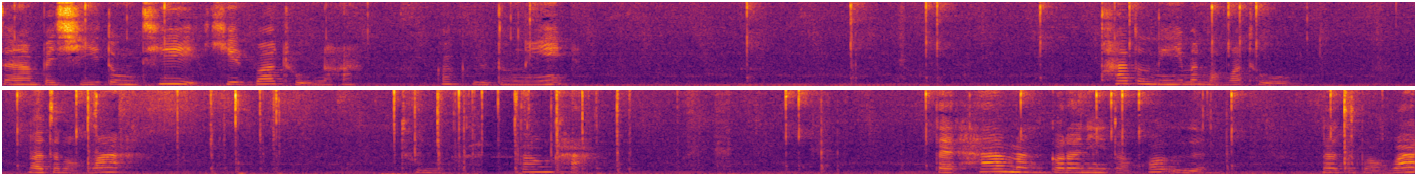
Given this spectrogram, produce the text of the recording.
จะนำไปชี้ตรงที่คิดว่าถูกนะคะ ก็คือตรงนี้ ถ้าตรงนี้มันบอกว่าถูก เราจะบอกว่า ถูกต้องค่ะ แต่ถ้ามันกรณีต่อข้ออื่น เราจะบอกว่า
